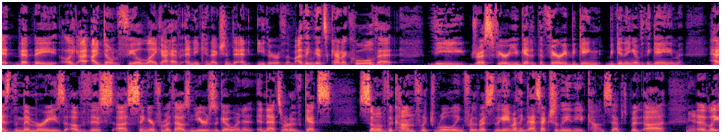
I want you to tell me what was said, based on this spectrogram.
it, that they like. I, I don't feel like I have any connection to an, either of them. I think it's kind of cool that the dress sphere you get at the very beginning beginning of the game has the memories of this uh, singer from a thousand years ago in it, and that sort of gets some of the conflict rolling for the rest of the game. I think that's actually a neat concept, but uh, Yeah. like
